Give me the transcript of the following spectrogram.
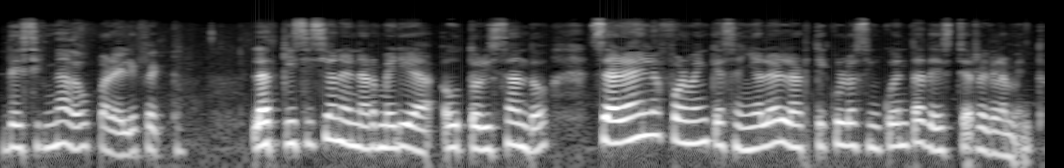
designado para el efecto. La adquisición en armería autorizando se hará en la forma en que señala el artículo 50 de este reglamento.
